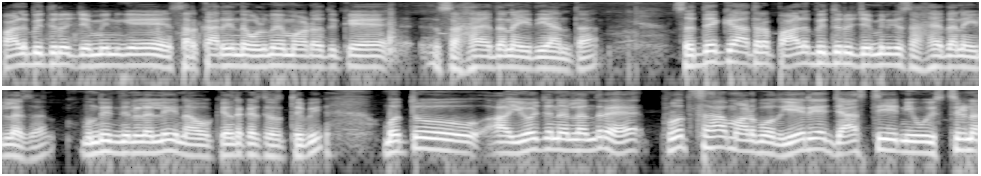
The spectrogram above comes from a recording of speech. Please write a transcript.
ಪಾಳು ಬಿದ್ದಿರೋ ಜಮೀನಿಗೆ ಸರ್ಕಾರದಿಂದ ಉಳುಮೆ ಮಾಡೋದಕ್ಕೆ ಸಹಾಯಧನ ಇದೆಯಾ ಅಂತ? ಸದ್ಯಕ್ಕೆ ಆ ಥರ ಪಾಳು ಬಿದ್ದಿರೋ ಜಮೀನಿಗೆ ಸಹಾಯಧನ ಇಲ್ಲ ಸರ್. ಮುಂದಿನ ದಿನಗಳಲ್ಲಿ ನಾವು ಕೇಂದ್ರ ಕಚೇರ್ತೀವಿ ಮತ್ತು ಆ ಯೋಜನೆಯಲ್ಲಿ ಅಂದರೆ ಪ್ರೋತ್ಸಾಹ ಮಾಡ್ಬೋದು. ಏರಿಯಾ ಜಾಸ್ತಿ, ನೀವು ವಿಸ್ತೀರ್ಣ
